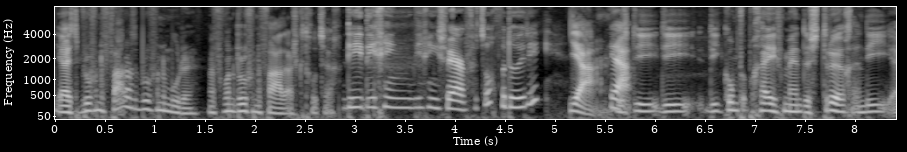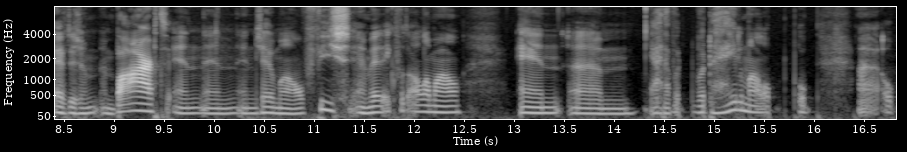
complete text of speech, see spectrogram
ja, is de broer van de vader of de broer van de moeder? Maar van de broer van de vader, als ik het goed zeg. Die, die, ging, die ging zwerven, toch? Bedoel je die? Ja, ja. dus die, die, die komt op een gegeven moment dus terug. En die heeft dus een, een baard en, en, en is helemaal vies en weet ik wat allemaal. En um, ja, daar wordt, wordt helemaal op, op, uh, op,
